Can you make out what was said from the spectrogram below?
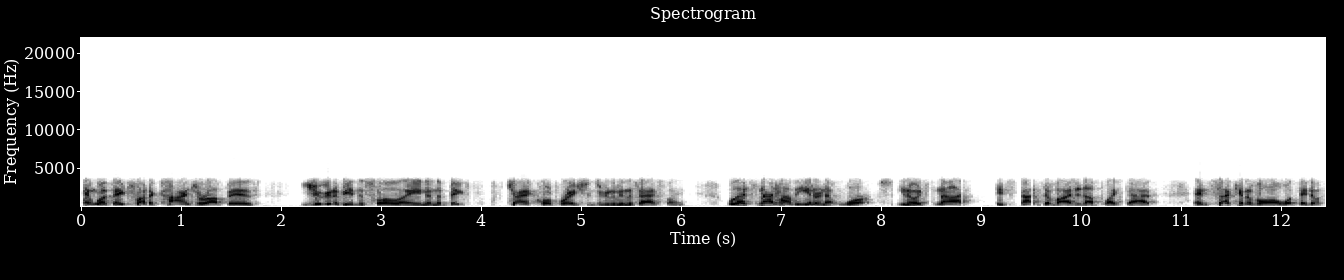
And what they try to conjure up is you're going to be in the slow lane, and the big giant corporations are going to be in the fast lane. Well, that's not how the internet works. You know, it's not it's not divided up like that. And second of all, what they don't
